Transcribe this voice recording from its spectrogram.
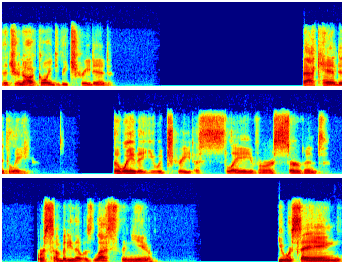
that you're not going to be treated backhandedly the way that you would treat a slave or a servant or somebody that was less than you. You were saying,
